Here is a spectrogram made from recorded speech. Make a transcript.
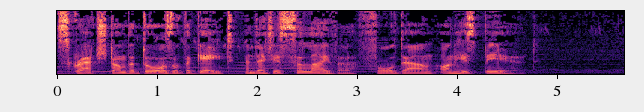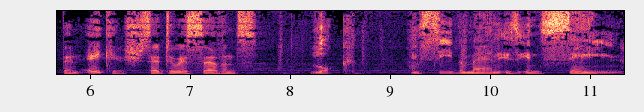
scratched on the doors of the gate, and let his saliva fall down on his beard. Then Achish said to his servants, Look, you see the man is insane.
